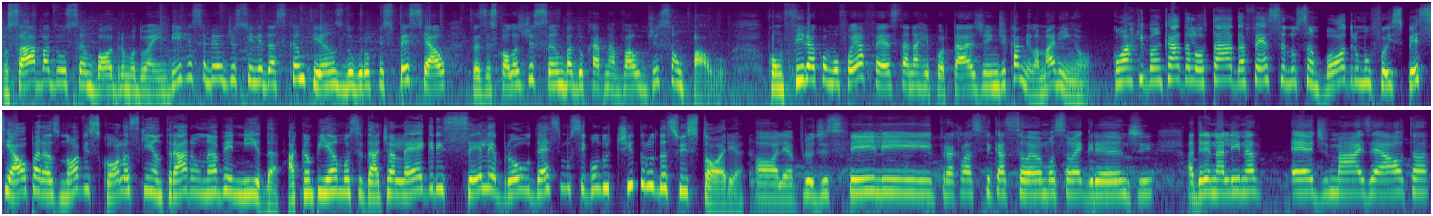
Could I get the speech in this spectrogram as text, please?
No sábado, o Sambódromo do AMB recebeu o desfile das campeãs do grupo especial das escolas de samba do Carnaval de São Paulo. Confira como foi a festa na reportagem de Camila Marinho. Com a arquibancada lotada, a festa no Sambódromo foi especial para as nove escolas que entraram na avenida. A campeã Mocidade Alegre celebrou o 12º título da sua história. Olha, para o desfile, para a classificação, a emoção é grande, a adrenalina é demais, é alta,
